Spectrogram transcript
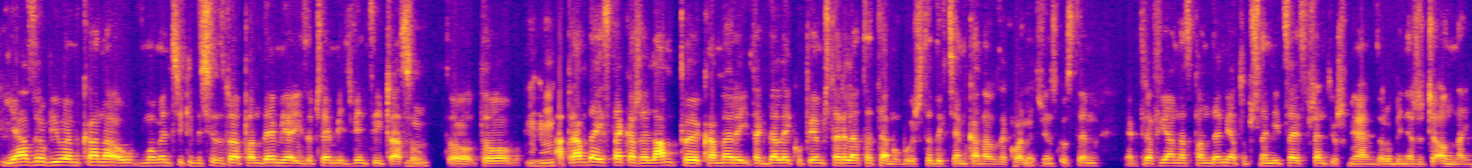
Ja zrobiłem kanał w momencie, kiedy się zaczęła pandemia i zacząłem mieć więcej czasu. Mhm. To, to, Mhm. a prawda jest taka, że lampy, kamery i tak dalej kupiłem 4 lata temu, bo już wtedy chciałem kanał zakładać. Mhm. W związku z tym, jak trafiła nas pandemia, to przynajmniej cały sprzęt już miałem do robienia rzeczy online,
